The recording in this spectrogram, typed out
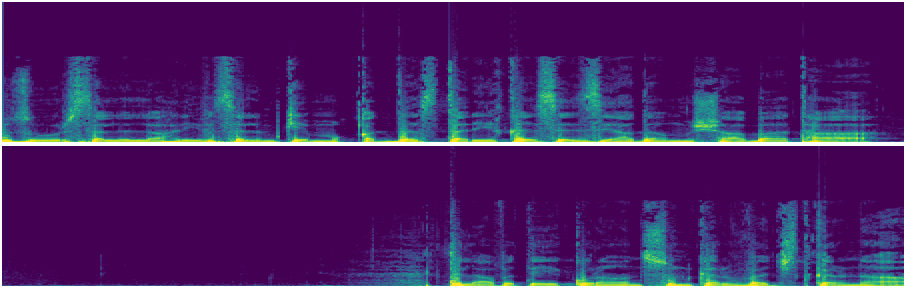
حضور صلی اللہ علیہ وسلم کے مقدس طریقے سے زیادہ مشابہ تھا۔ تلاوت قرآن سن کر وجد کرنا۔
